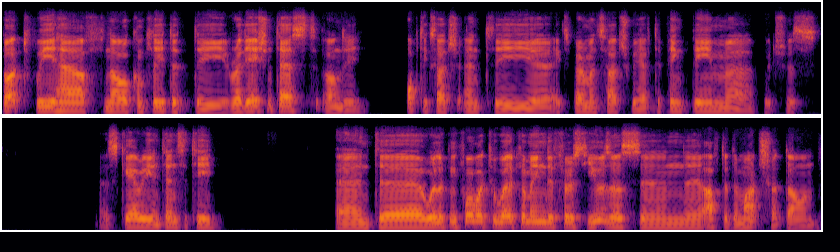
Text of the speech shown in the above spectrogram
But we have now completed the radiation test on the optics hutch and the experiment experiments hutch. We have the pink beam, uh, which is a scary intensity. And uh, we're looking forward to welcoming the first users uh, after the March shutdown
